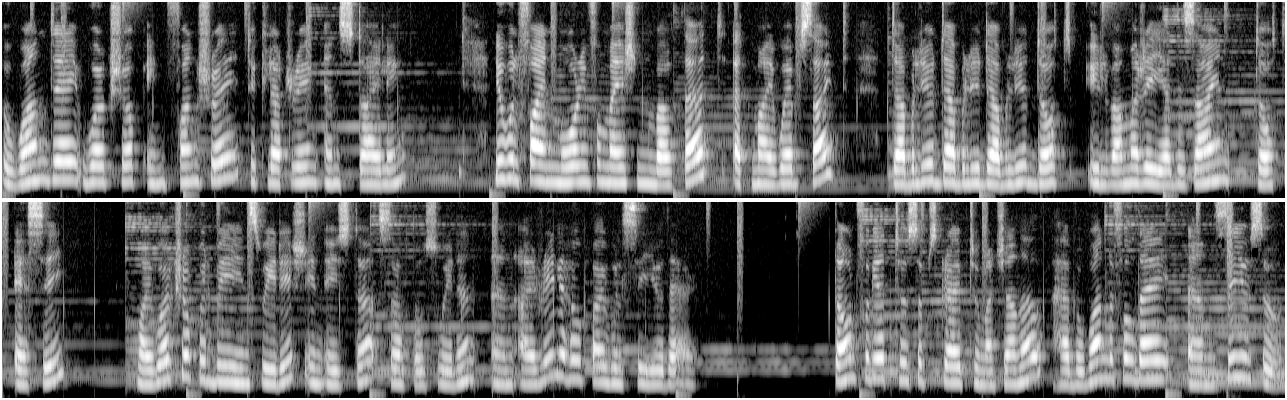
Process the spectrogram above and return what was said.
a one day workshop in feng shui, decluttering, and styling. You will find more information about that at my website www.ylvamariadesign.se. My workshop will be in Swedish in Ystad, south of Sweden, and I really hope I will see you there. Don't forget to subscribe to my channel. Have a wonderful day and see you soon!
